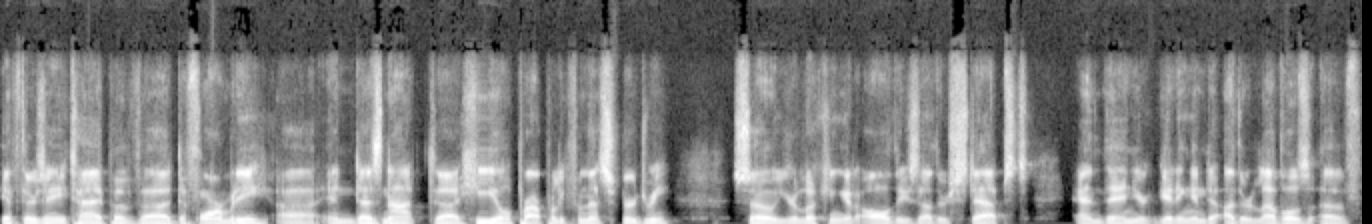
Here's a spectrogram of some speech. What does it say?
If there's any type of uh, deformity uh, and does not uh, heal properly from that surgery, so you're looking at all these other steps, and then you're getting into other levels of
